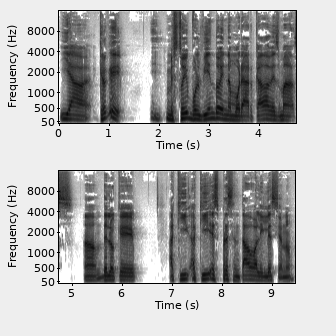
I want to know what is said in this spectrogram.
Y creo que me estoy volviendo a enamorar cada vez más de lo que aquí, aquí es presentado a la iglesia, ¿no?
